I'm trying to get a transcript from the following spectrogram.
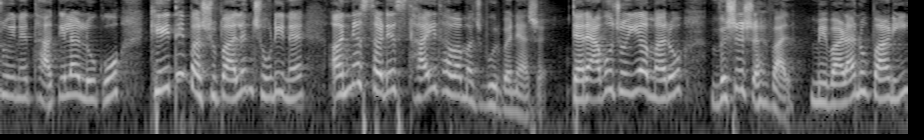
જોઈને થાકેલા લોકો ખેતી પશુપાલન છોડીને અન્ય સ્થળે સ્થાયી થવા મજબૂર બન્યા છે. ત્યારે આવો જોઈએ અમારો વિશેષ અહેવાલ. મેવાડાનું પાણી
